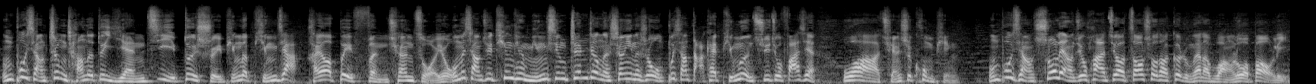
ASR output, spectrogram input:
我们不想正常的对演技、对水平的评价还要被粉圈左右。我们想去听听明星真正的声音的时候，我们不想打开评论区就发现哇，全是控评。我们不想说两句话就要遭受到各种各样的网络暴力。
